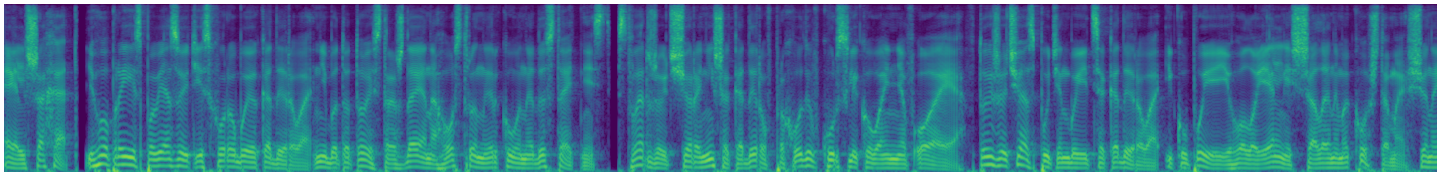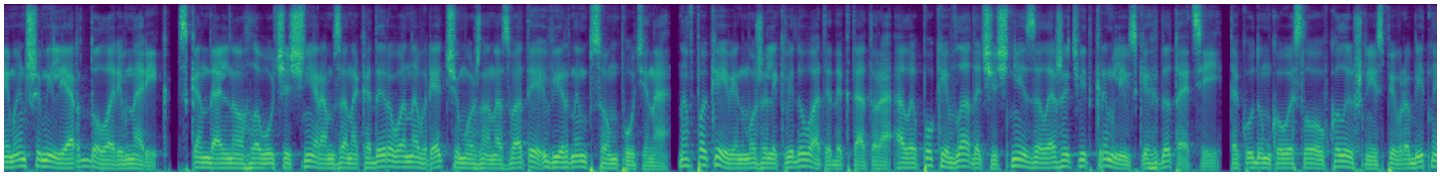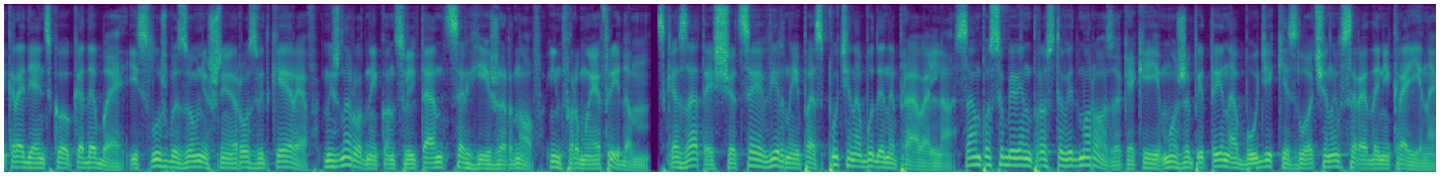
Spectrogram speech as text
Ель Шахат. Його приїзд пов'язують із хворобою Кадирова, нібито той страждає на гостру ниркову недостатність. Стверджують, що раніше Кадиров проходив курс лікування в ОАЕ. В той же час Путін боїться Кадирова і купує його лояльність шаленими коштами, щонайменше мільярд доларів на рік. Скандального главу Чечні Рамзана Кадирова навряд чи можна назвати вірним псом Путіна. Навпаки, він може ліквідувати диктатора, але поки влада Чечні залежить від кремлівських дотацій. Таку думку висловив колишній співробітник радянського КДБ і служби зовнішньої розвідки РФ, міжнародний консультант Сергій Жернов. Інформує Фрідом. Сказати, що це вірний пес Путіна буде неправильно. Сам по собі він просто відморозок, який може піти на будь-які злочини всередині країни.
